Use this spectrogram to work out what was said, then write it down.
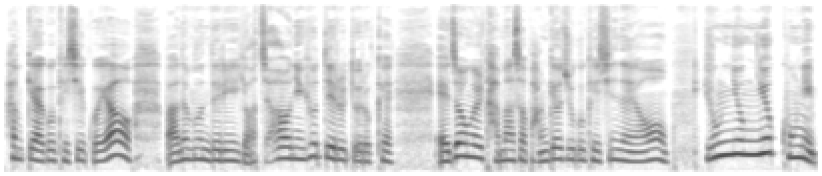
함께하고 계시고요. 많은 분들이 여전히 효띠를 또 이렇게 애정을 담아서 반겨주고 계시네요. 6660님.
